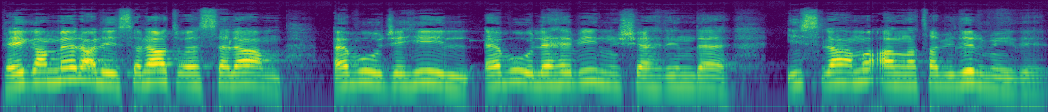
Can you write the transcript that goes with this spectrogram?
Peygamber Aleyhisselatü Vesselam Ebu Cehil, Ebu Leheb'in şehrinde İslam'ı anlatabilir miydi?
